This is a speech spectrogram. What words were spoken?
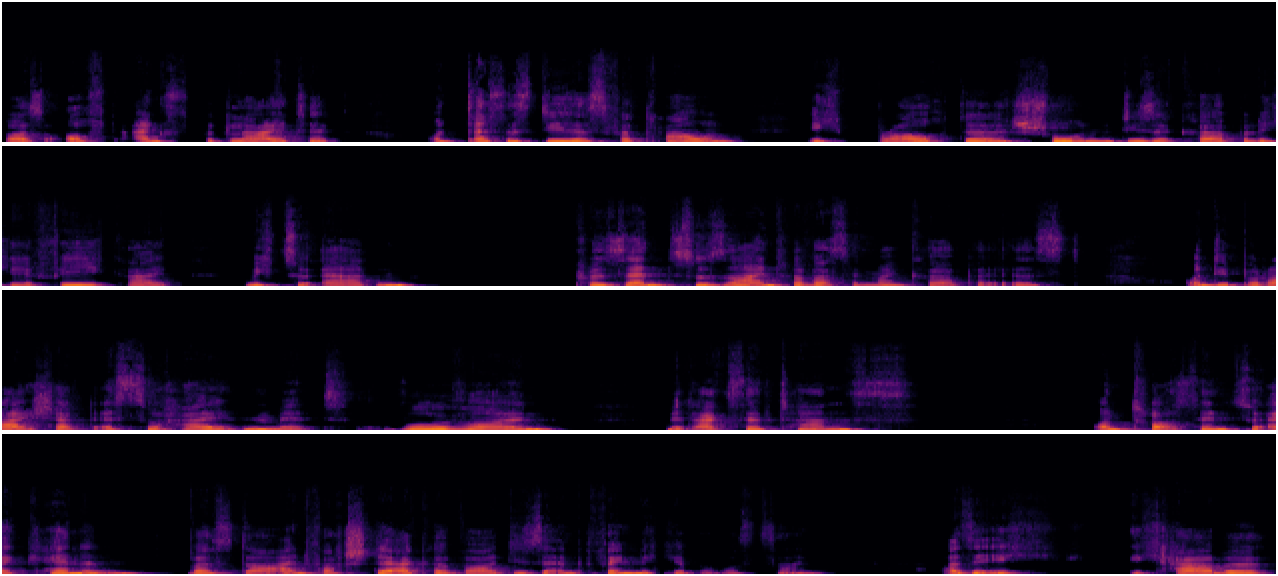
war es oft Angst begleitet. Und das ist dieses Vertrauen. Ich brauchte schon diese körperliche Fähigkeit, mich zu erden, präsent zu sein, für was in meinem Körper ist und die Bereitschaft, es zu halten mit Wohlwollen, mit Akzeptanz und trotzdem zu erkennen, was da einfach stärker war, diese empfängliche Bewusstsein. Also ich, ich habe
